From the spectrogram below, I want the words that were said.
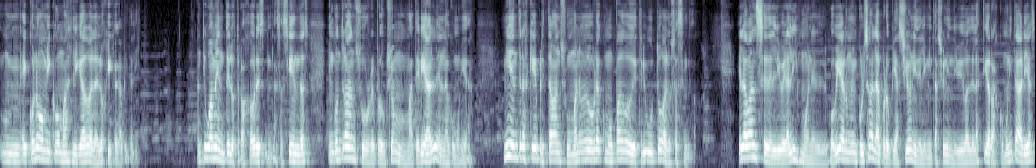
mm, económico más ligado a la lógica capitalista. Antiguamente los trabajadores de las haciendas encontraban su reproducción material en la comunidad, mientras que prestaban su mano de obra como pago de tributo a los hacendados. El avance del liberalismo en el gobierno impulsaba la apropiación y delimitación individual de las tierras comunitarias,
